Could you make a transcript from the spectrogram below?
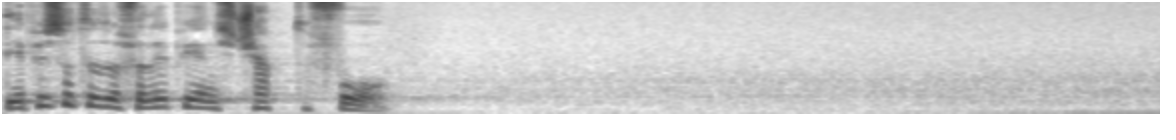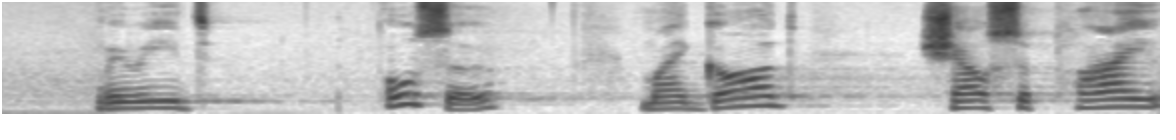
The Epistle to the Philippians, chapter 4. We read, Also, my God shall supply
